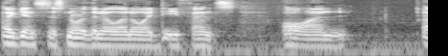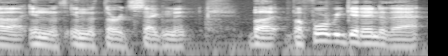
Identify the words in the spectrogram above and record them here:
against this Northern Illinois defense on uh, in the in the third segment. But before we get into that,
